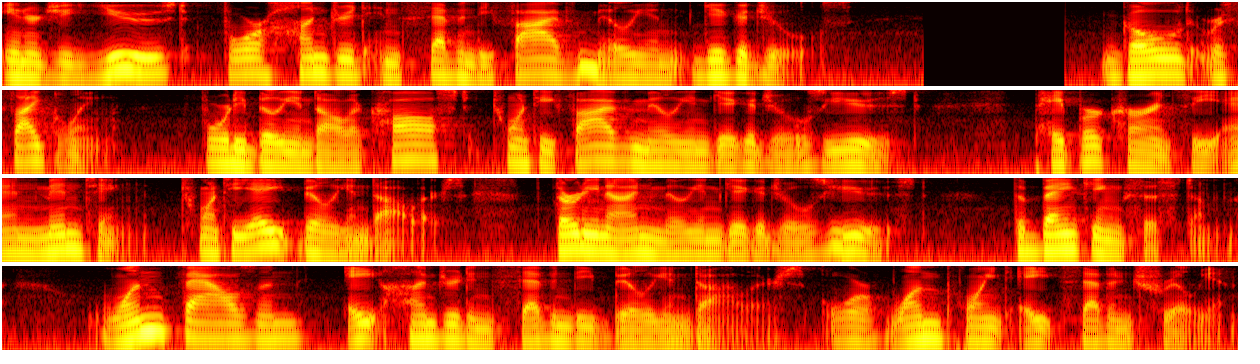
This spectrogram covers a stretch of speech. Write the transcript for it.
Energy used 475 million gigajoules. Gold recycling, $40 billion cost, 25 million gigajoules used paper currency and minting, $28 billion, 39 million gigajoules used. The banking system, $1,870 billion, or $1.87 trillion.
